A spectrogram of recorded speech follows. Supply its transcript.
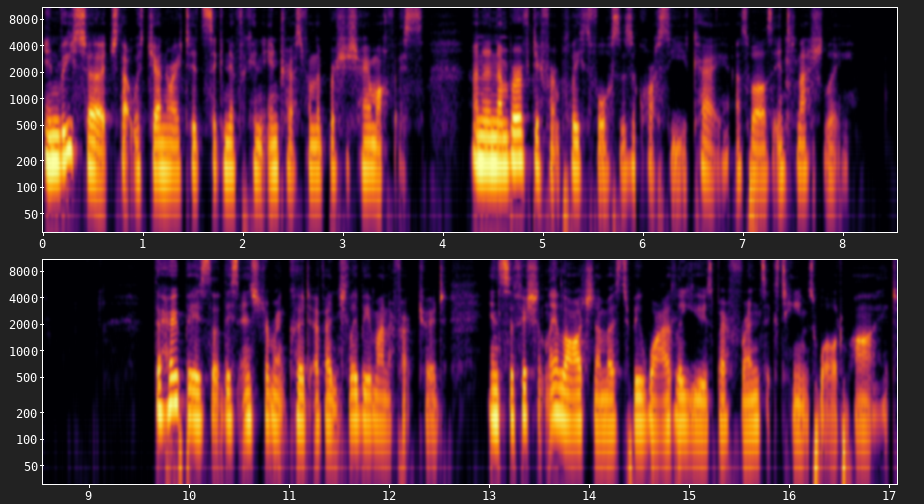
In research that was generated significant interest from the British Home Office and a number of different police forces across the UK, as well as internationally. The hope is that this instrument could eventually be manufactured in sufficiently large numbers to be widely used by forensics teams worldwide.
